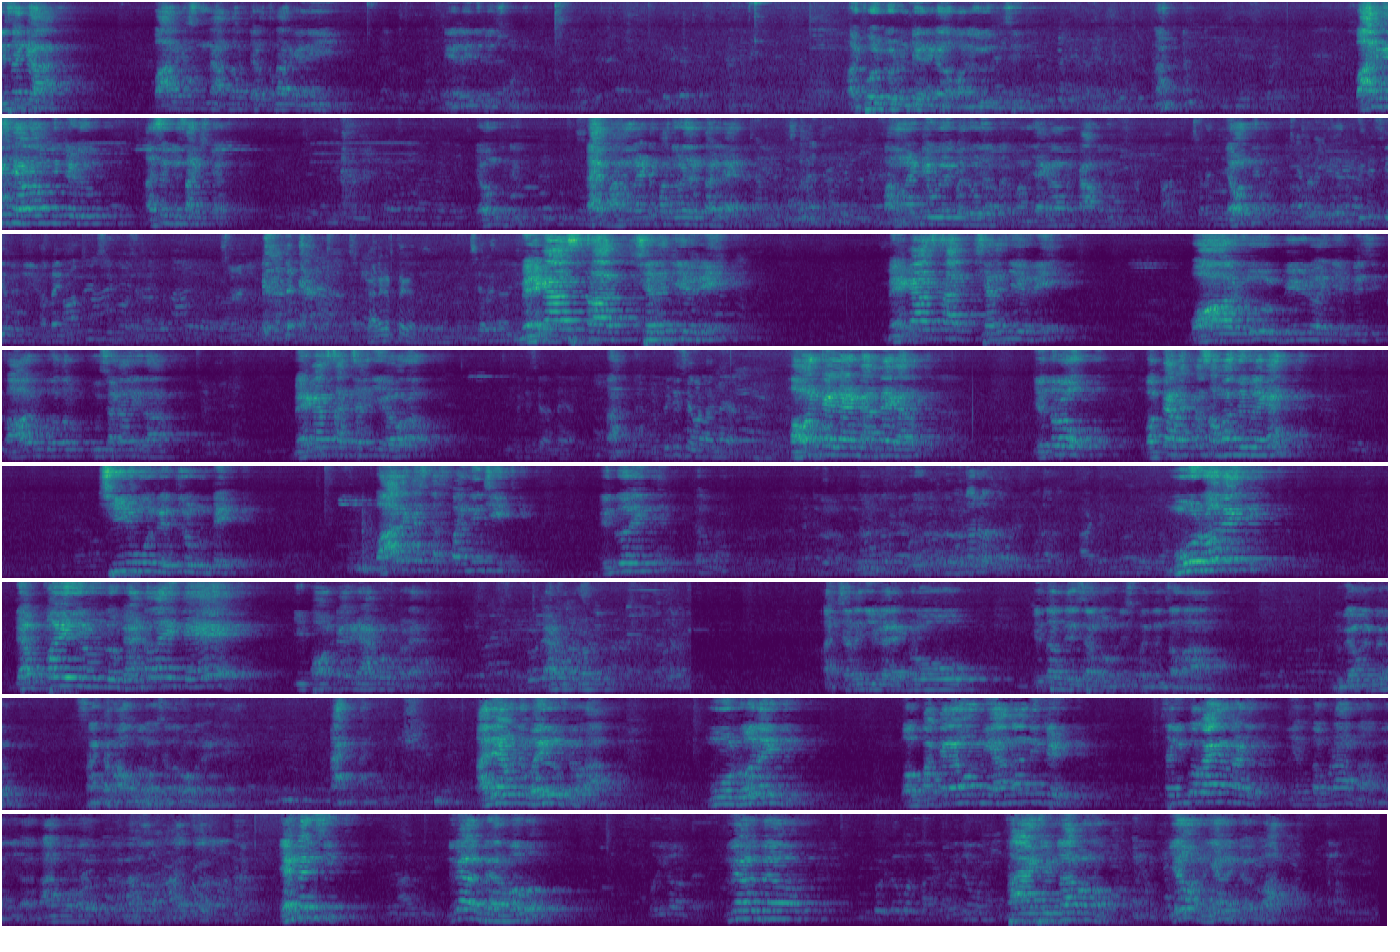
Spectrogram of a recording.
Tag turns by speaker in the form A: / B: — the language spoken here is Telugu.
A: నిజంగా బాలకృష్ణని అందరూ తిడుతున్నారు కానీ నేనైతే మెచ్చుకుంటాను అటువంటి ఉంటేనే కదా మన ఊరు తెలిసింది బాలకృష్ణ ఎవరెవరు తిట్టాడు? అసెంబ్లీ సాక్షిగా ఎవరు తిట్టాడు? మనం అంటే పది తింటాడులే మనం అంటే కూడా పది తింటాడు మన జగన్ కామన్
B: కార్యకర్త కదా
A: మెగాస్టార్ చిరంజీవిని మెగాస్టార్ చిరంజీవిని వాడు వీడు అని చెప్పేసి కారు కోతలు పూసాడా లేదా? మెగాస్టార్ చిరంజీవి ఎవరు? పవన్ కళ్యాణ్ అన్నయ్య గారు. ఇద్దరు ఒక్క రక్త సంబంధికులేగా చీము నెత్తులు ఉంటే బాలకృష్ణ స్పందించి ఎన్ని రోజులైంది? మూడు రోజులైంది. డెబ్బై రెండు గంటలైతే ఈ పవన్ కళ్యాణ్ ఆడుకుంటున్నాడా ఆడుకుంటున్నాడు ఆ చిరంజీవి గారు ఎక్కడో ఇతర దేశాల్లో ఉండి స్పందించాలా? నువ్వేమైపోయావు? సంకర రావుతున్నావు చంద్రబాబు నాయుడు అదే ఉంటే వైరల్ ఫీవర్ మూడు రోజులు అయింది ఒక పక్కనేమో మీ అన్న నిచ్చాడు సరే ఇంకొక ఆయన ఉన్నాడు. ఈయన తప్పుడా అన్న నాకు నువ్వే నువ్వేమైపోయావు బాబు? నువ్వేమైపోయావు పాటి ఏమన్నా ఏమైపోయావు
